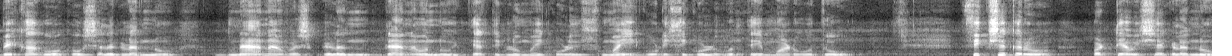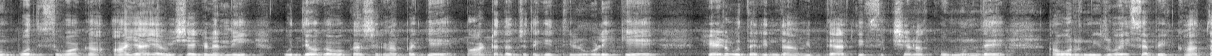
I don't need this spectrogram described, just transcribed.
ಬೇಕಾಗುವ ಕೌಶಲ್ಯಗಳನ್ನು ಜ್ಞಾನವಶಗಳನ್ನು ಜ್ಞಾನವನ್ನು ವಿದ್ಯಾರ್ಥಿಗಳು ಮೈಗೂಡಿಸಿ ಮೈಗೂಡಿಸಿಕೊಳ್ಳುವಂತೆ ಮಾಡುವುದು. ಶಿಕ್ಷಕರು ಪಠ್ಯ ವಿಷಯಗಳನ್ನು ಬೋಧಿಸುವಾಗ ಆಯಾಯ ವಿಷಯಗಳಲ್ಲಿ ಉದ್ಯೋಗಾವಕಾಶಗಳ ಬಗ್ಗೆ ಪಾಠದ ಜೊತೆಗೆ ತಿಳುವಳಿಕೆ ಹೇಳುವುದರಿಂದ ವಿದ್ಯಾರ್ಥಿ ಶಿಕ್ಷಣಕ್ಕೂ ಮುಂದೆ ಅವರು ನಿರ್ವಹಿಸಬೇಕಾದ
